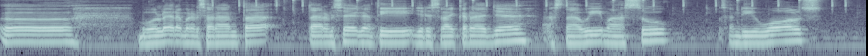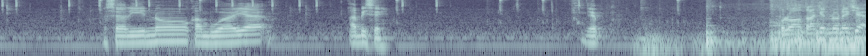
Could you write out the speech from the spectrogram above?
Eh, uh, boleh Ramadan Sananta. Terence ganti jadi striker aja. Asnawi masuk. Sandy Walsh. Marcelino, Kambuaya. Habis ya. Yep. Peluang terakhir Indonesia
